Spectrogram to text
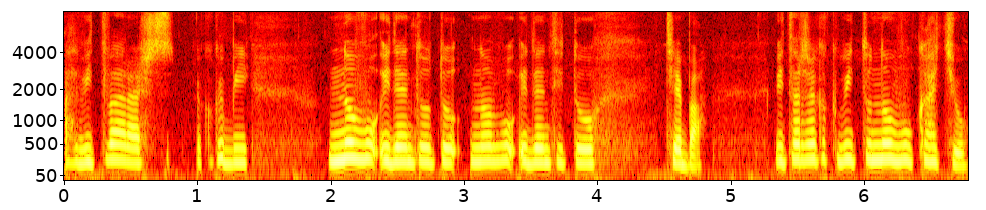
a vytváraš ako keby novú identitu, novú identitu teba. Vytváraš ako keby tú novú Kaťu.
